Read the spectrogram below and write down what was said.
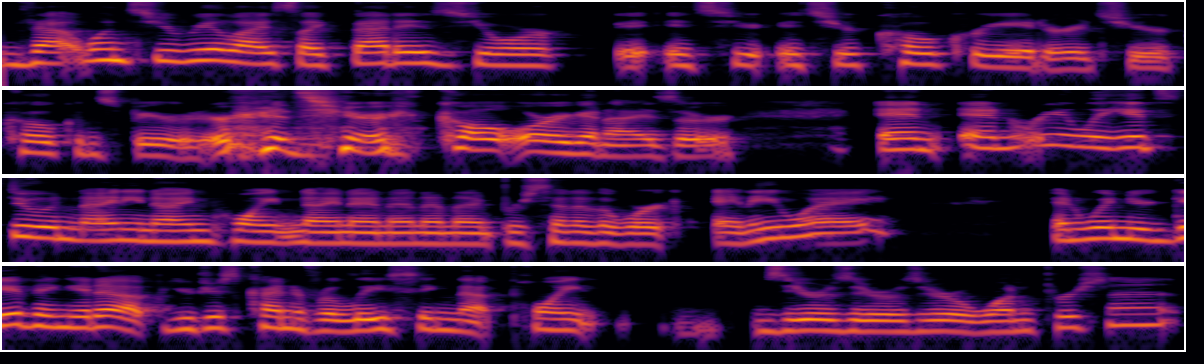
that once you realize like that is your it's your it's your co-creator it's your co-conspirator it's your co-organizer and and really it's doing 99.9999% of the work anyway and when you're giving it up you're just kind of releasing that point zero zero zero one percent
